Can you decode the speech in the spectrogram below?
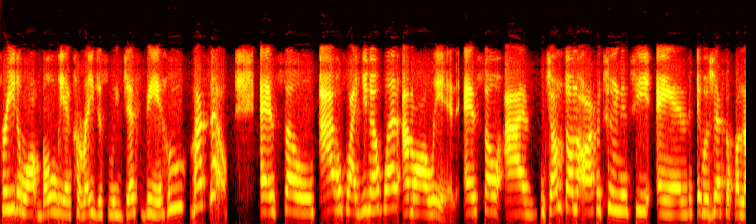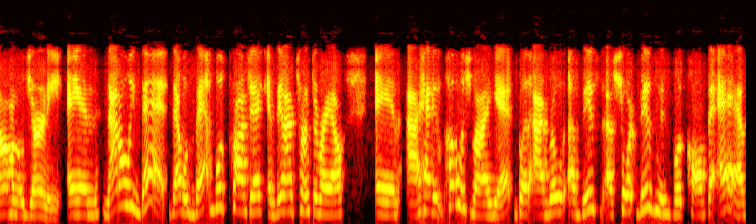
Free to walk boldly and courageously, just being who? Myself. And so I was like, you know what? I'm all in. And so I jumped on the opportunity and it was just a phenomenal journey. And not only that, that was that book project. And then I turned around and I hadn't published mine yet, but I wrote a biz, a short business book called The Av,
